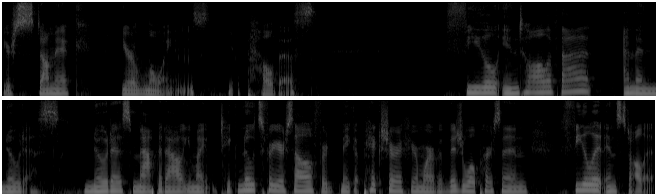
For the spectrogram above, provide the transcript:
your stomach, your loins, your pelvis. Feel into all of that and then notice. Notice, map it out. You might take notes for yourself or make a picture if you're more of a visual person. Feel it, install it.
